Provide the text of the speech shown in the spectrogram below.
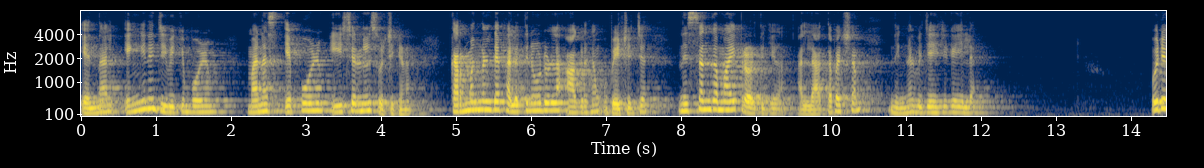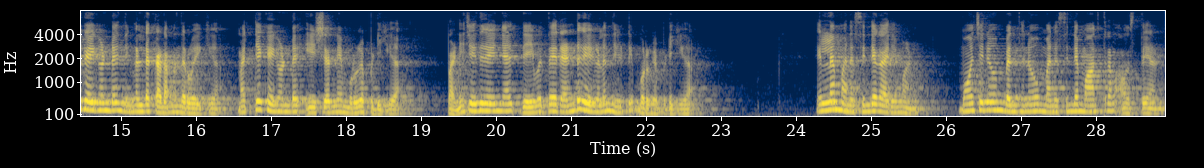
എന്നാൽ എങ്ങനെ ജീവിക്കുമ്പോഴും മനസ്സ് എപ്പോഴും ഈശ്വരനിൽ സൂക്ഷിക്കണം. കർമ്മങ്ങളുടെ ഫലത്തിനോടുള്ള ആഗ്രഹം ഉപേക്ഷിച്ച് നിസ്സംഗമായി പ്രവർത്തിക്കുക. അല്ലാത്ത പക്ഷം നിങ്ങൾ വിജയിക്കുകയില്ല. ഒരു കൈകൊണ്ട് നിങ്ങളുടെ കടമ നിർവഹിക്കുക. മറ്റേ കൈകൊണ്ട് ഈശ്വരനെ മുറുകെ പിടിക്കുക. പണി ചെയ്തു കഴിഞ്ഞാൽ ദൈവത്തെ രണ്ട് കൈകളും നീട്ടി മുറുകെ പിടിക്കുക. എല്ലാം മനസ്സിന്റെ കാര്യമാണ്. മോചനവും ബന്ധനവും മനസ്സിന്റെ മാത്രം അവസ്ഥയാണ്.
